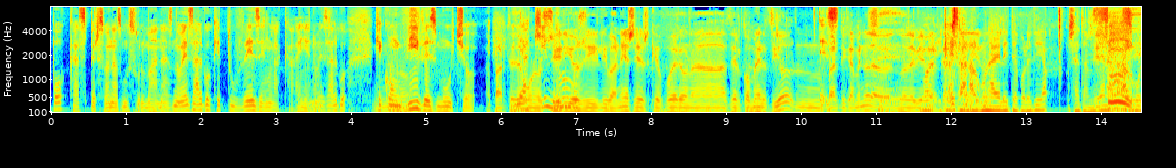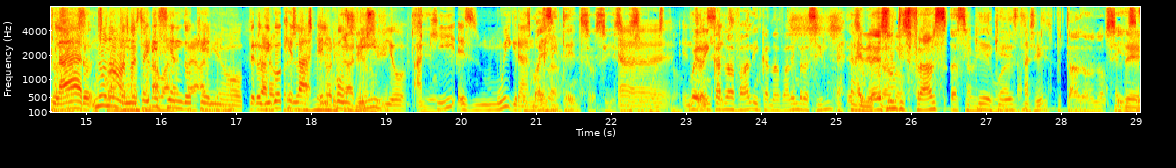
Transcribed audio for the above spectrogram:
pocas personas musulmanas. No es algo que tú ves en la calle, no es algo que No, no. convives mucho. Aparte Y de algunos aquí no. sirios y libaneses que fueron a hacer comercio, mm, Es- prácticamente no, Sí. no debía Bueno, haber y que casi está en nadie, alguna élite política, o sea, también. Sí, claro. No, no, no estoy diciendo a que alguien, no, pero Claro, digo pero que la, el convivio Sí. aquí es muy grande. Es más Claro. intenso, sí, sí, Ah, sí. supuesto. Bueno, en entonces- carnaval, en carnaval en Brasil es, es un disfraz así que, que es di- ¿Ah, sí? disputado, ¿no? Sí, de, sí.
